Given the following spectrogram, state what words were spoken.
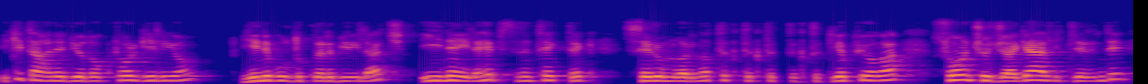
iki tane diyor doktor geliyor. Yeni buldukları bir ilaç iğneyle hepsinin tek tek serumlarına tık tık tık tık tık yapıyorlar. Son çocuğa geldiklerinde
